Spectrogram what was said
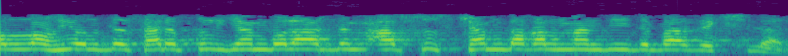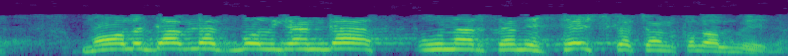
olloh yo'lida sarf qilgan bo'lardim afsus kambag'alman deydi ba'zi kishilar. Moli davlat bo'lganda u narsani hech qachon qilolmaydi.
